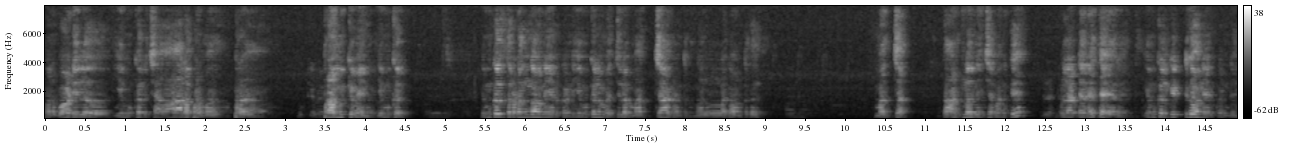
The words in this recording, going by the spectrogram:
మన బాడీలో ఎముకలు చాలా ప్రమా ప్ర ప్రాముఖ్యమైనవి ఎముకలు. ఎముకలు దృఢంగా ఉన్నాయి అనుకోండి ఎముకల మధ్యలో మజ్జ అని ఉంటుంది నల్లగా ఉంటుంది అది. మజ్జ. దాంట్లో నుంచే మనకి బ్లడ్ అనేది తయారైంది. ఎముకలు గట్టిగా ఉన్నాయి అనుకోండి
